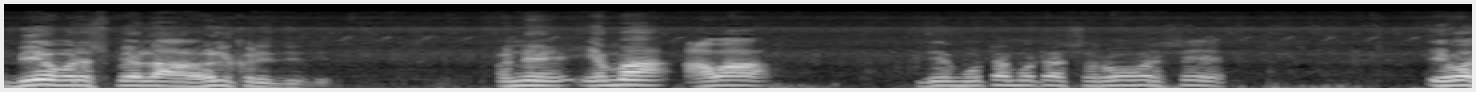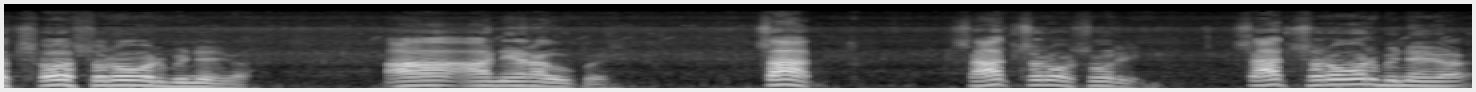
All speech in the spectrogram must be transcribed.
બે વર્ષ પહેલાં હલ કરી દીધી. અને એમાં આવા જે મોટા મોટા સરોવર છે એવા છ સરોવર બનાવ્યા. આ આ નેરા ઉપર. સાત. સાત સરોવર સોરી સાત સરોવર બનાવ્યા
